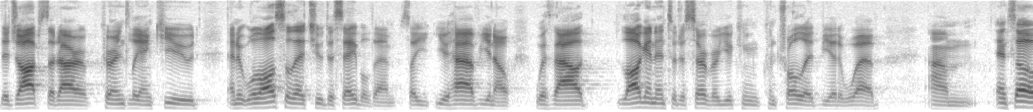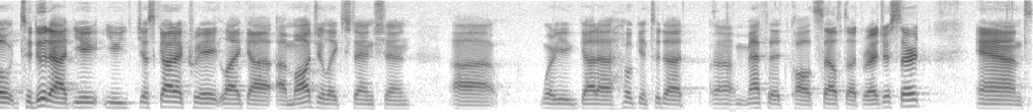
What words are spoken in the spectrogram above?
the jobs that are currently enqueued, and it will also let you disable them. So you, have, you know, without logging into the server, you can control it via the web. Um, and so to do that, you, you just got to create like a, a module extension uh, where you got to hook into that uh, method called self.registered. And,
